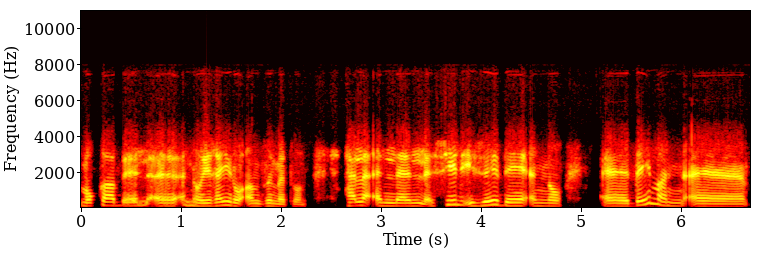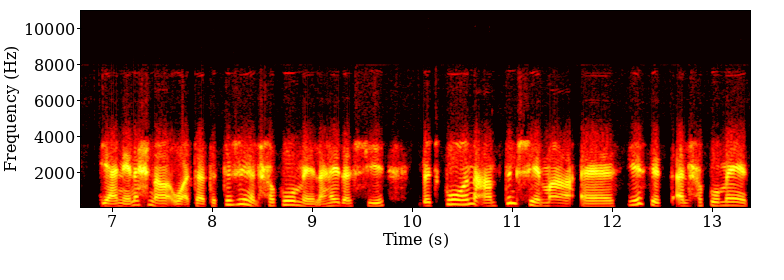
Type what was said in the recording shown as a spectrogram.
مقابل أنه يغيروا أنظمتهم. هلأ الشيء الإيجابي أنه دائما آه، يعني نحن وقت تتجه الحكومة لهذا الشيء بتكون عم تمشي مع سياسة الحكومات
